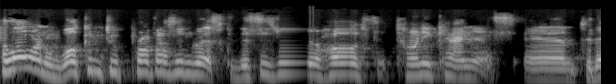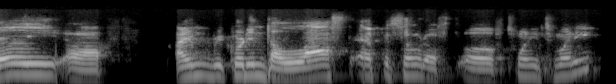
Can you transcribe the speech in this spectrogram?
Hello and welcome to Processing Risk. This is your host, Tony Cañas. And today uh, I'm recording the last episode of, of 2020.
